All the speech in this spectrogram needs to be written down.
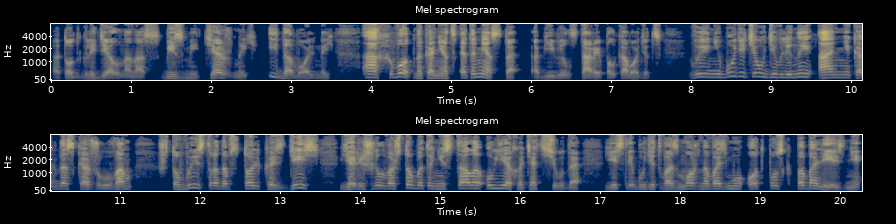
а тот глядел на нас безмятежный и довольный. — Ах, вот, наконец, это место! — объявил старый полководец. — Вы не будете удивлены, Анне, когда скажу вам, что, выстрадав столько здесь, я решил во что бы то ни стало уехать отсюда. Если будет возможно, возьму отпуск по болезни.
